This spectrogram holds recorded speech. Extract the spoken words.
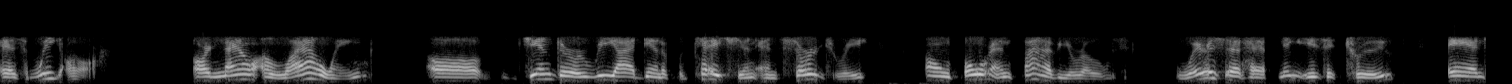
as we are, are now allowing uh, gender re-identification and surgery on four and five year olds. Where is that happening? Is it true? And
